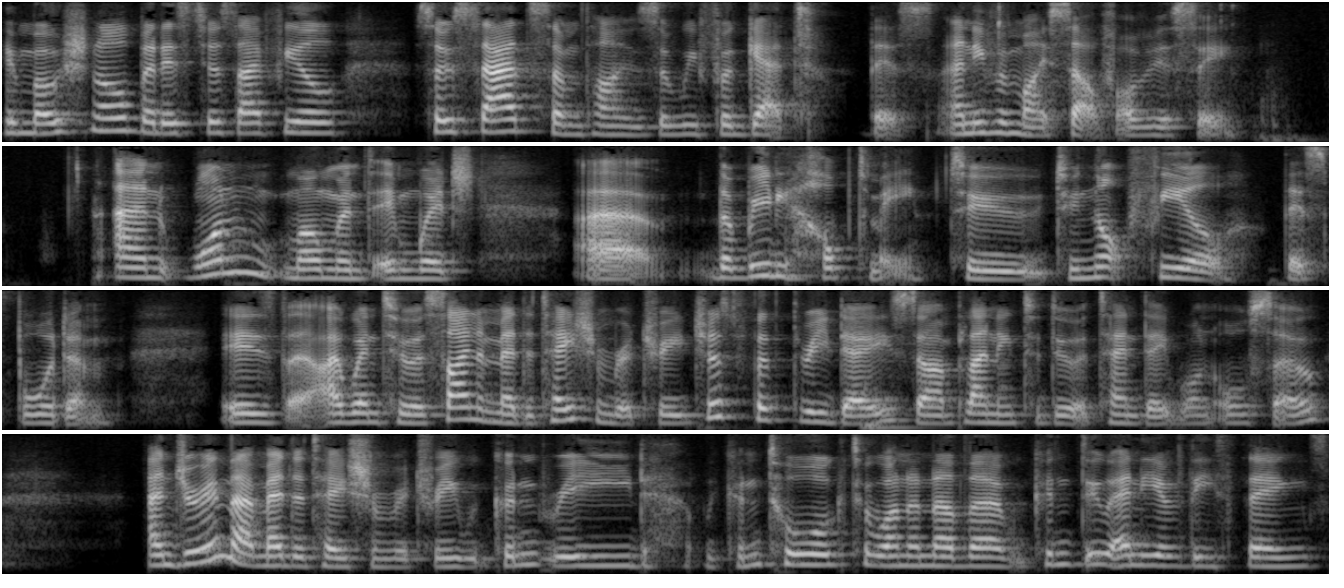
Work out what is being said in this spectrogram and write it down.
emotional, but it's just I feel so sad sometimes that we forget this, and even myself, obviously. And one moment in which uh, that really helped me to to not feel this boredom is that I went to a silent meditation retreat just for three days. So I'm planning to do a 10 day one also. And during that meditation retreat, we couldn't read, we couldn't talk to one another, we couldn't do any of these things.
